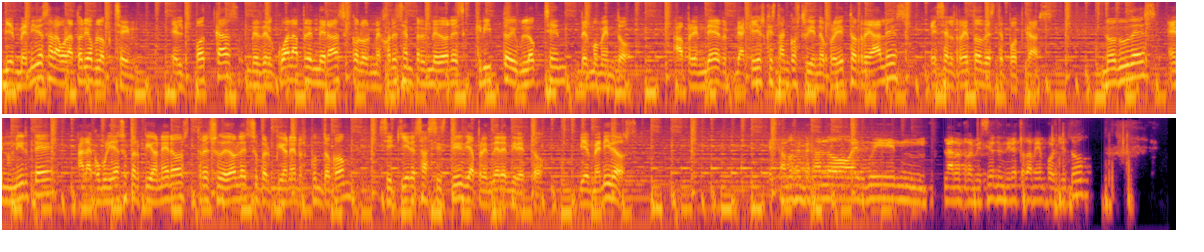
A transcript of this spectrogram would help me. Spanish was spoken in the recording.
Bienvenidos a Laboratorio Blockchain, el podcast desde el cual aprenderás con los mejores emprendedores cripto y blockchain del momento. Aprender de aquellos que están construyendo proyectos reales es el reto de este podcast. No dudes en unirte a la comunidad Superpioneros www.superpioneros.com si quieres asistir y aprender en directo. Bienvenidos. Estamos empezando, Edwin, la retransmisión en directo también por YouTube.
